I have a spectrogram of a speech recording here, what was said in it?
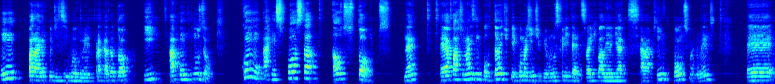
um parágrafo de desenvolvimento para cada tópico e a conclusão. como a resposta aos tópicos, né? É a parte mais importante, porque como a gente viu nos critérios, vai equivaler ali a, a 15 pontos, mais ou menos. É,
